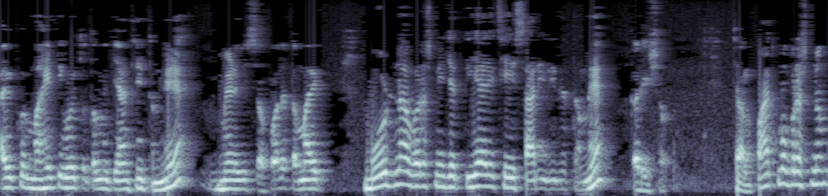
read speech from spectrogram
આવી કોઈ માહિતી હોય તો તમે ત્યાંથી તમે મેળવી શકો અને તમારી બોર્ડના વર્ષની જે તૈયારી છે એ સારી રીતે તમે કરી શકો. ચાલો, પાંચમો પ્રશ્ન.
